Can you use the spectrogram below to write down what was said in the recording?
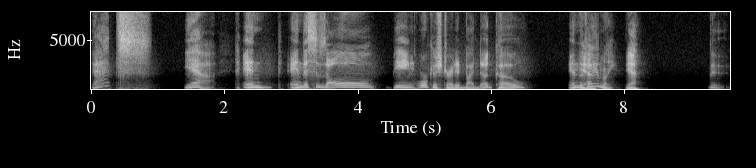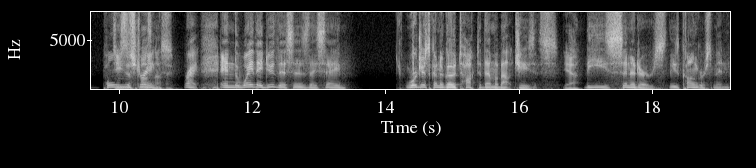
that's yeah and and this is all being orchestrated by doug coe and the Yeah. family Yeah. pulling Jesus the strings right and the way they do this is they say we're just going to go talk to them about jesus Yeah. these senators, these congressmen,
